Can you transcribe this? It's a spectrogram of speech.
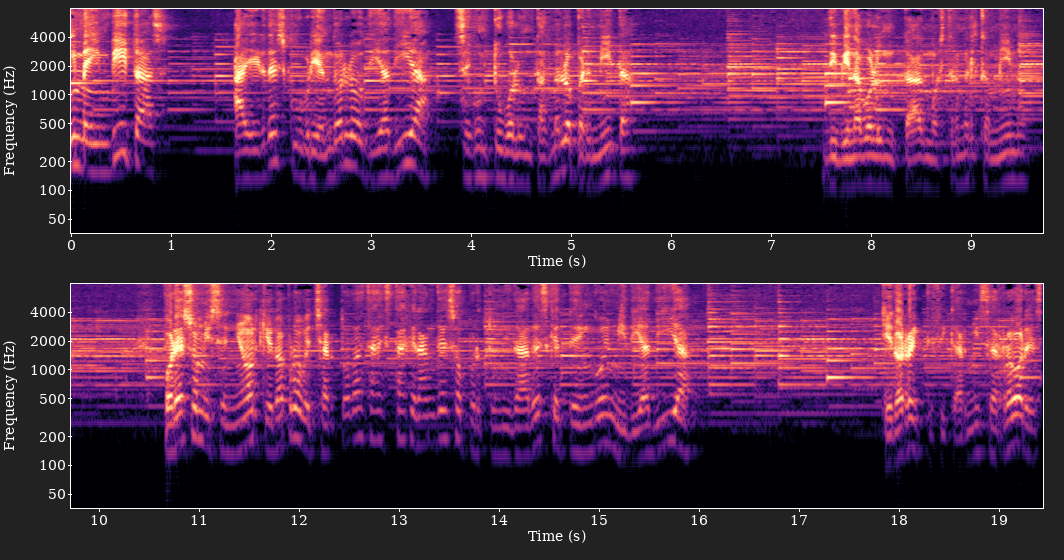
Y me invitas a ir descubriéndolo día a día, según tu voluntad me lo permita. Divina voluntad, muéstrame el camino. Por eso, mi Señor, quiero aprovechar todas estas grandes oportunidades que tengo en mi día a día Quiero rectificar mis errores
